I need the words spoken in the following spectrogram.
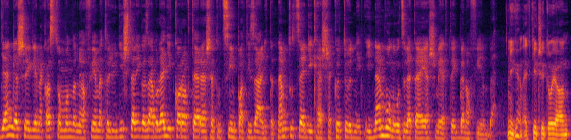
gyengeségének azt tudom mondani a filmet, hogy úgy Isten igazából egyik karakterrel se tud szimpatizálni, tehát nem tudsz egyikhez se kötődni, így nem vonódsz be teljes mértékben a filmbe. Igen, egy kicsit olyan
